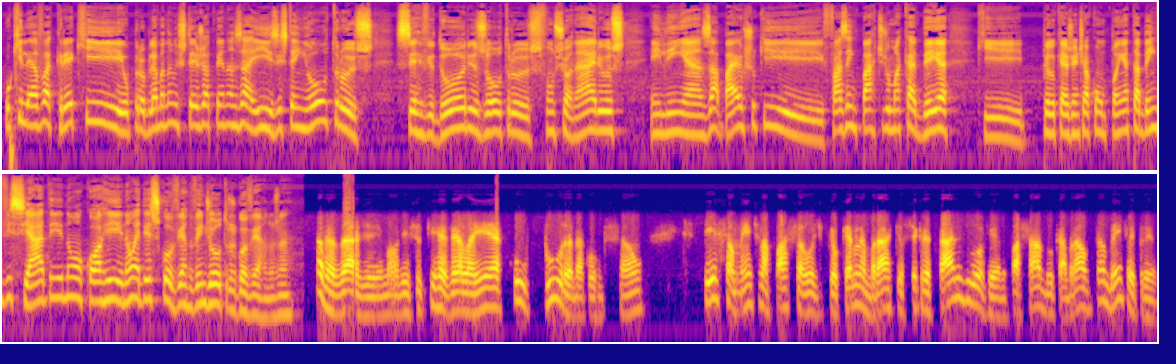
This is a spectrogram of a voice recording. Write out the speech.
O que leva a crer que o problema não esteja apenas aí, existem outros servidores, outros funcionários em linhas abaixo que fazem parte de uma cadeia que, pelo que a gente acompanha, está bem viciada e não ocorre, não é desse governo, vem de outros governos, né? Na verdade, Maurício, o que revela aí é a cultura da corrupção, especialmente na parte saúde, porque eu quero lembrar que o secretário de governo passado do Cabral também foi preso.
